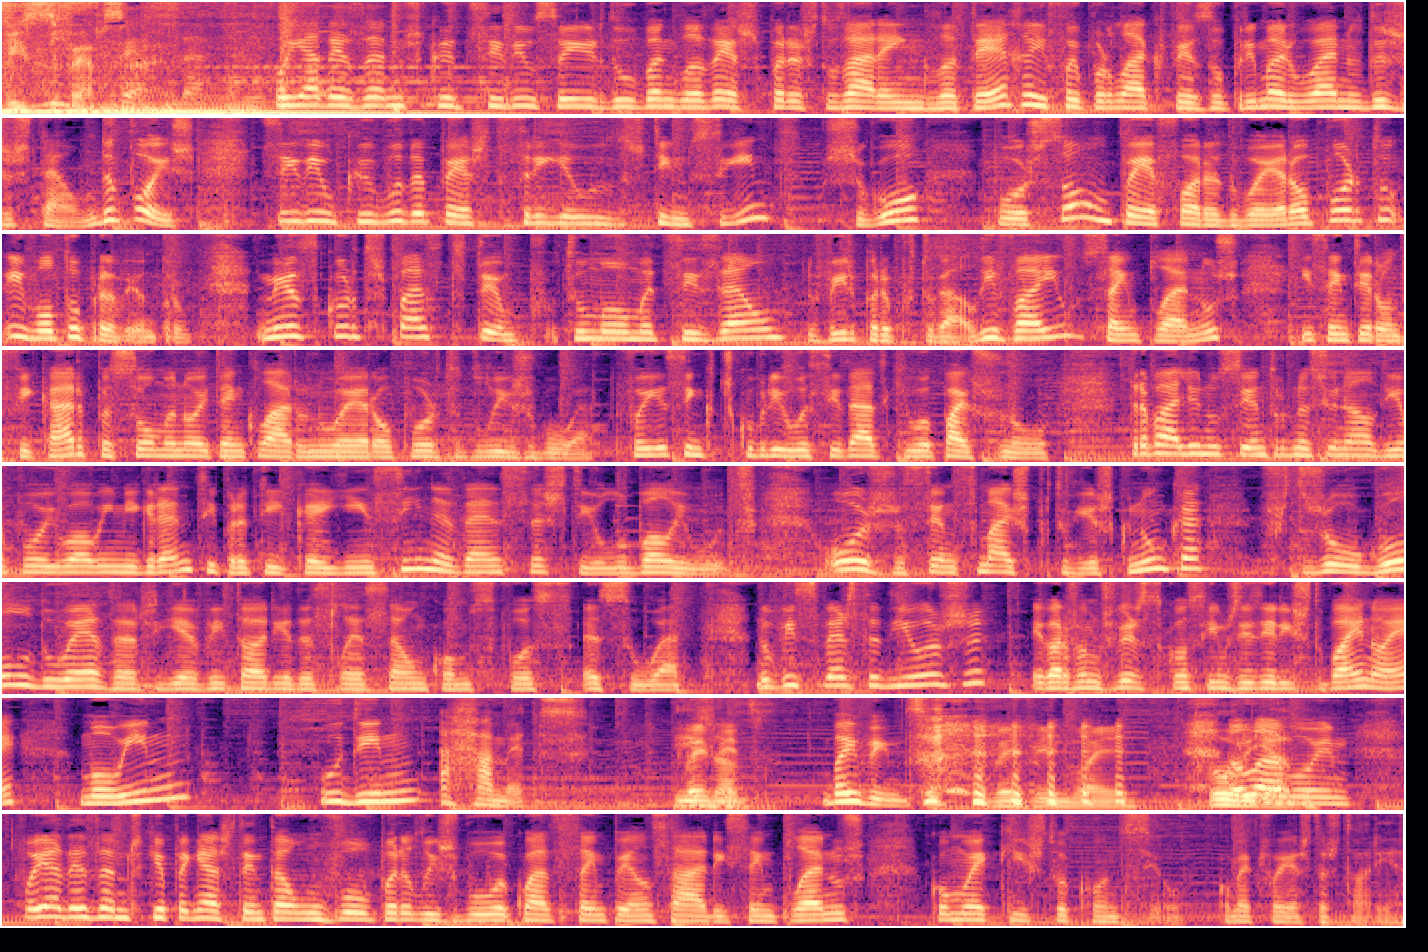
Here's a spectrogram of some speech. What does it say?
Vice-versa. Foi há 10 anos que decidiu sair do Bangladesh para estudar em Inglaterra e foi por lá que fez o primeiro ano de gestão. Depois, decidiu que Budapeste seria o destino seguinte, chegou, pôs só um pé fora do aeroporto e voltou para dentro. Nesse curto espaço de tempo, tomou uma decisão, vir para Portugal. E veio, sem planos e sem ter onde ficar, passou uma noite em claro no aeroporto de Lisboa. Foi assim que descobriu a cidade que o apaixonou. Trabalha no Centro Nacional de Apoio ao Imigrante e pratica e ensina dança estilo Bollywood. Hoje, sente-se mais português que nunca, festejou o golo do Éder e a vitória da seleção como se fosse a sua. No vice-versa de hoje, agora vamos ver se conseguimos dizer isto bem, não é? Moin Udin Ahmed. Bem-vindo. Bem-vindo. Bem-vindo, bem. Olá. Moin. Foi há 10 anos que apanhaste então um voo para Lisboa quase sem pensar e sem planos. Como é que isto aconteceu? Como é que foi esta história?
